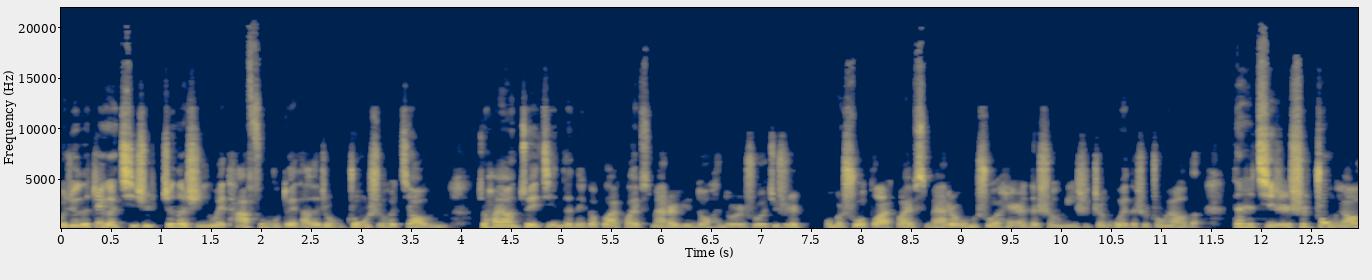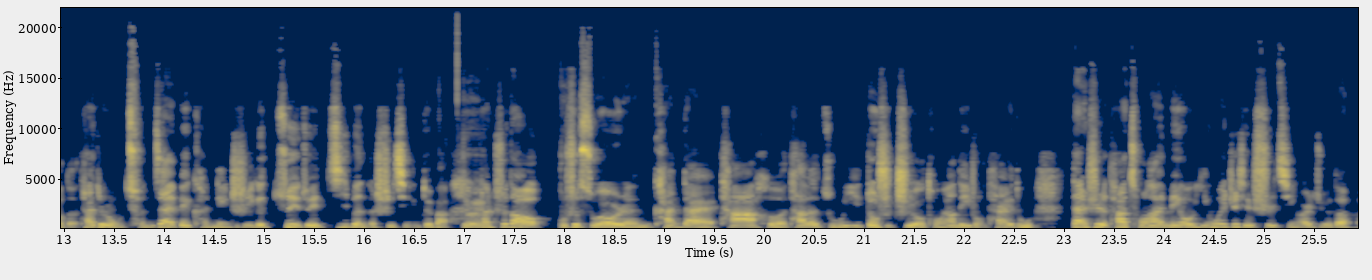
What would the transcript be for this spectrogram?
我觉得这个其实真的是因为他父母对他的这种重视和教育，就好像最近的那个 Black Lives Matter 运动，很多人说就是。我们说 Black Lives Matter，我们说黑人的生命是珍贵的，是重要的，但是其实是重要的。他这种存在被肯定，这是一个最最基本的事情，对吧？对。他知道不是所有人看待他和他的族裔都是持有同样的一种态度，但是他从来没有因为这些事情而觉得。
